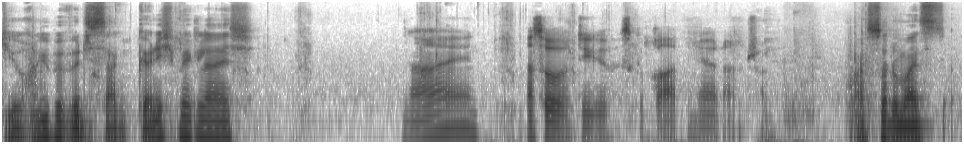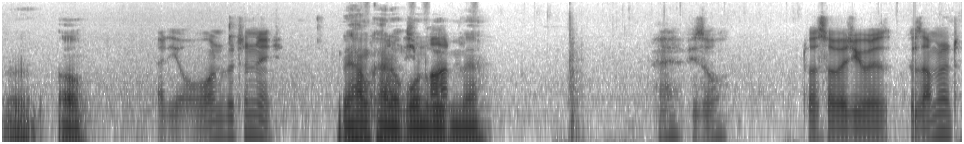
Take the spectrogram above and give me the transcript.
Die Rübe würde ich sagen, gönne ich mir gleich. Nein. Achso, die ist gebraten, ja dann schon. Achso, du meinst. Äh, oh, Ja, die rohen bitte nicht. wir haben keine rohen? Rüben mehr. Hä, wieso? Du hast aber die ge- gesammelt?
